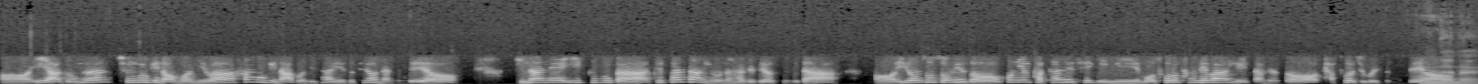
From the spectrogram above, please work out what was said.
어, 이 아동은 중국인 어머니와 한국인 아버지 사이에서 태어났는데요. 지난해 이 부부가 재판상 이혼을 하게 되었습니다. 어, 이혼 소송에서 혼인 파탄의 책임이 뭐 서로 상대방에게 있다면서 다투어지고 있었는데요. 네네.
